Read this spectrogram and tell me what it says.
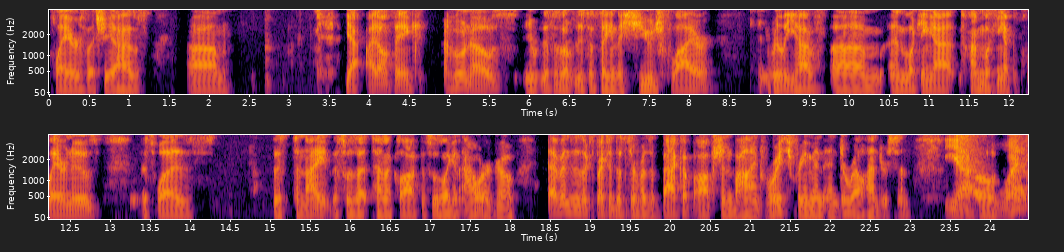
players that she has. Um, yeah, I don't think who knows? This is a this is taking a huge flyer. And really have um, and looking at I'm looking at the player news. This was this tonight. This was at ten o'clock. This was like an hour ago. Evans is expected to serve as a backup option behind Royce Freeman and Darrell Henderson. Yeah. So, what?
